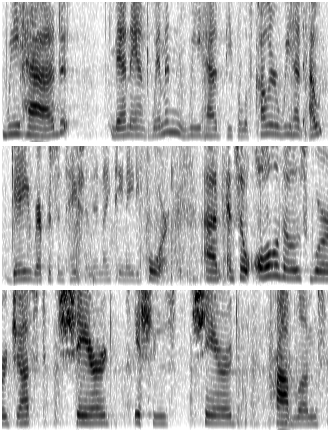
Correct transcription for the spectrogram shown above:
we had men and women, we had people of color, we had out gay representation in 1984. Um, and so all of those were just shared issues, shared problems,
